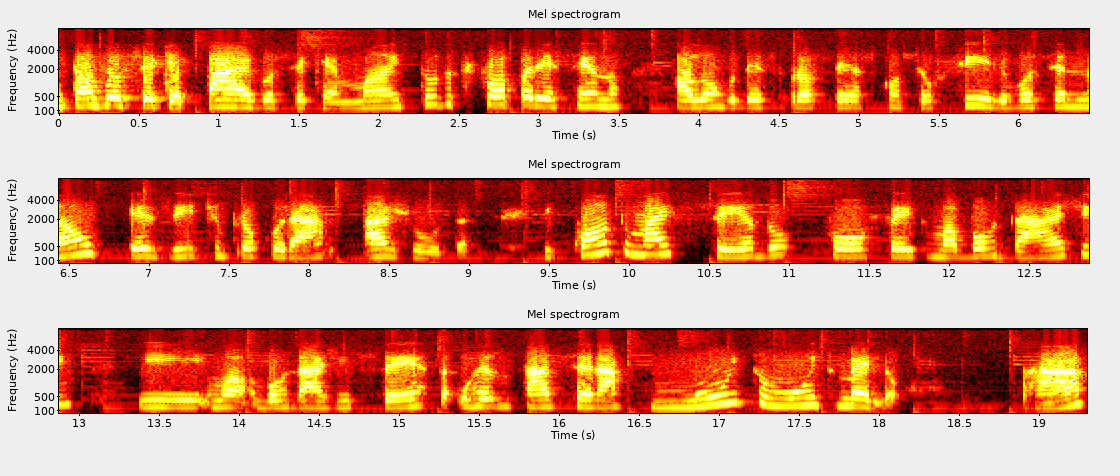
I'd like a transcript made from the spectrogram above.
Então, você que é pai, você que é mãe, tudo que for aparecendo ao longo desse processo com seu filho, você não hesite em procurar ajuda. E quanto mais cedo for feita uma abordagem, e uma abordagem certa, o resultado será muito, muito melhor, tá?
